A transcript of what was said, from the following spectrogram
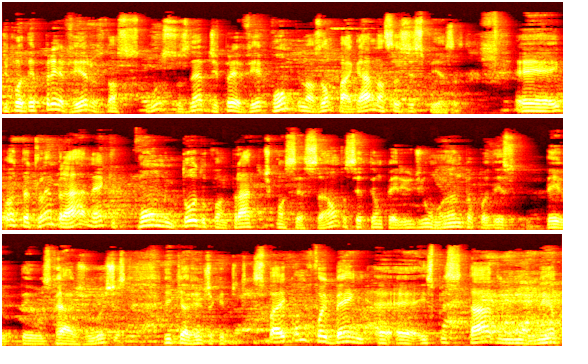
de poder prever os nossos custos, né, de prever como que nós vamos pagar nossas despesas. É importante lembrar né, que, como em todo contrato de concessão, você tem um período de um ano para poder ter, ter, os reajustes e que a gente acredita que isso vai, como foi bem é, é, explicitado no momento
